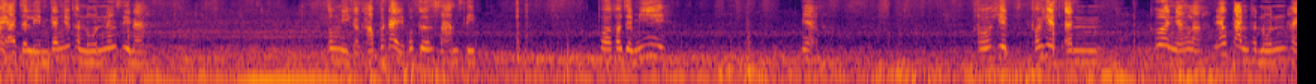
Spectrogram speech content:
ย อาจจะเล่นกันยุถนนนึงสินะ ตรงนี้ก็ครับก็ได้บ่เกินสามสิบพอเขาจะมี เนี่ย เขาเฮ็ดเขาเฮ็ดอันเพื่อนยังล่ะ แนวกันถนนให้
